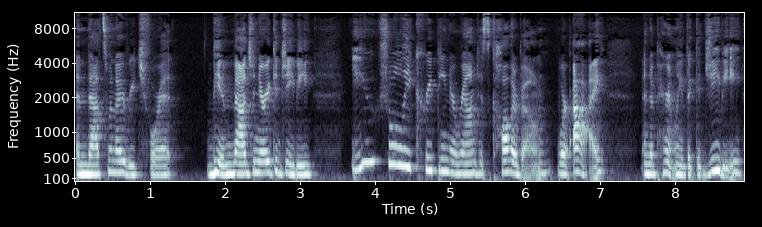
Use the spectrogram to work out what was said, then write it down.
And that's when I reach for it the imaginary ga-geebie, usually creeping around his collarbone, where I, and apparently the ga-geebie,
